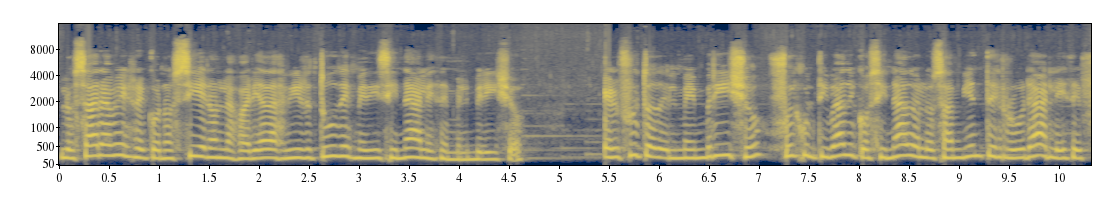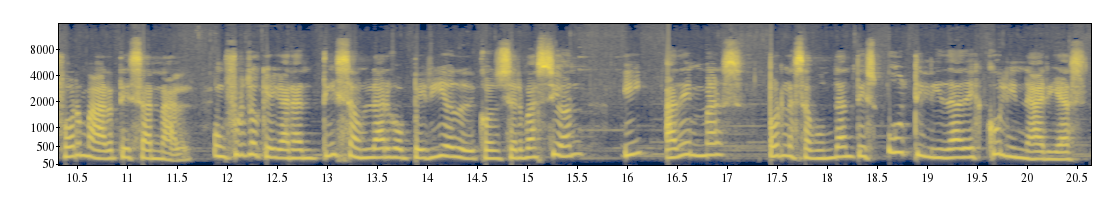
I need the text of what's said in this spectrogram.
Los árabes reconocieron las variadas virtudes medicinales del membrillo. El fruto del membrillo fue cultivado y cocinado en los ambientes rurales de forma artesanal, un fruto que garantiza un largo periodo de conservación y, además, por las abundantes utilidades culinarias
